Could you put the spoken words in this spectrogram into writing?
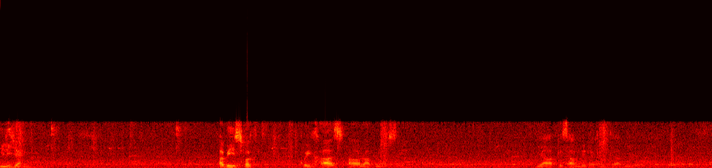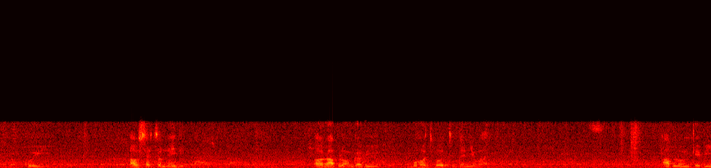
मिल जाएँगे। अभी इस वक्त कोई खास और आप लोगों से या आपके सामने रखने का अभी कोई अवसर तो नहीं दिखता और आप लोगों का भी बहुत बहुत धन्यवाद। आप लोगों के भी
